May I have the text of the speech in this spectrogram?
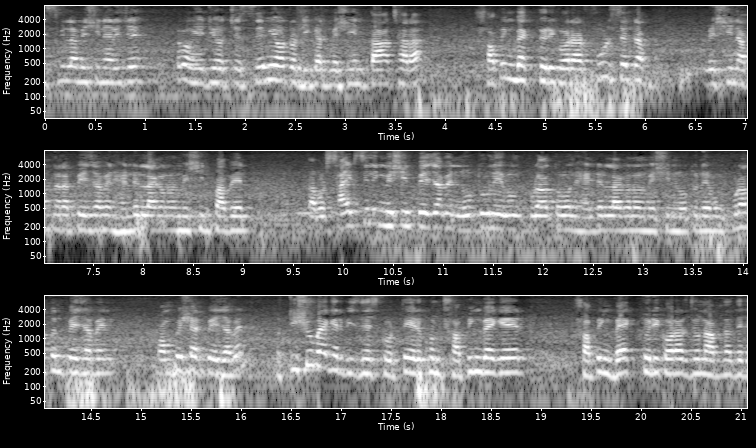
বিসমিল্লা মেশিনারিজে এবং এটি হচ্ছে semi auto die cut machine. তাছাড়া শপিং ব্যাগ তৈরি করার ফুল সেট মেশিন আপনারা পেয়ে যাবেন হ্যান্ডেল লাগানোর মেশিন পাবেন। তারপর সাইড সিলিং মেশিন পেয়ে যাবেন নতুন এবং পুরাতন হ্যান্ডেল লাগানোর মেশিন নতুন এবং পুরাতন পেয়ে যাবেন কম্প্রেসার পেয়ে যাবেন। তো টিস্যু ব্যাগের বিজনেস করতে এরকম শপিং ব্যাগের শপিং ব্যাগ তৈরি করার জন্য আপনাদের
